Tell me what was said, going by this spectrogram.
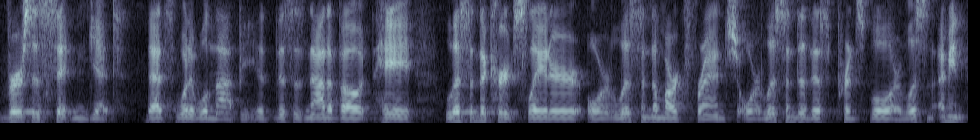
versus sit and get. That's what it will not be. This is not about, hey, listen to Kurt Slater or listen to Mark French or listen to this principal or listen. I mean,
